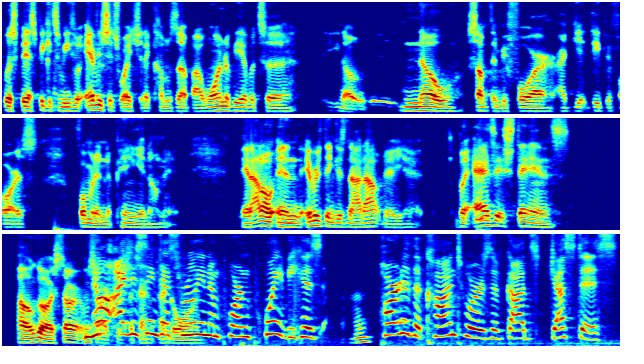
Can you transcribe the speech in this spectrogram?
what's been speaking to me. So every situation that comes up, I want to be able to, you know, know something before I get deep as far as forming an opinion on it. And I don't, and everything is not out there yet. But as it stands, oh, go start. I'm no, sorry, I just think that's really on. an important point because Uh-huh. part of the contours of God's justice,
